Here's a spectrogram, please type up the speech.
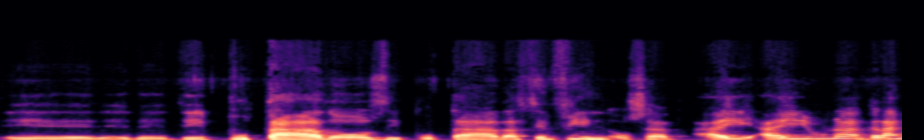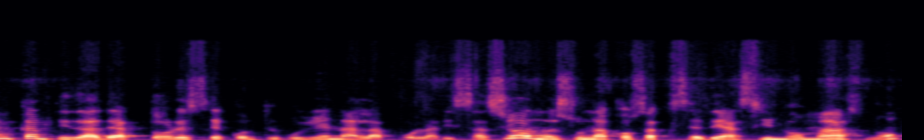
Eh, de, diputados, diputadas, en fin, o sea, hay, hay una gran cantidad de actores que contribuyen a la polarización, no es una cosa que se dé así nomás, ¿no?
